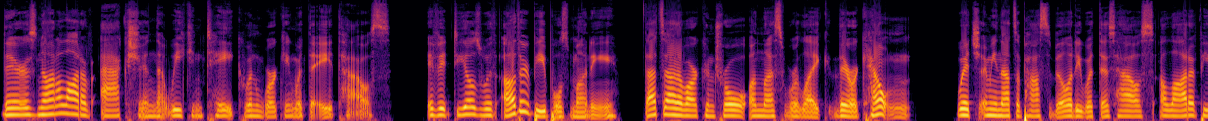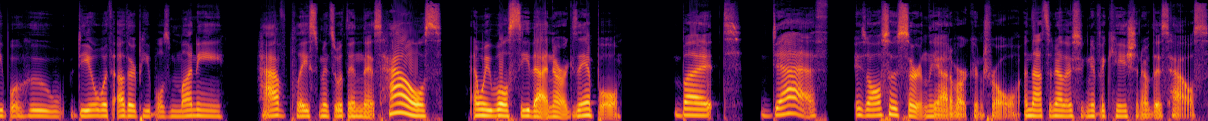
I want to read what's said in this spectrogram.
There's not a lot of action that we can take when working with the eighth house. If it deals with other people's money, that's out of our control unless we're like their accountant which, I mean, that's a possibility with this house. A lot of people who deal with other people's money have placements within this house, and we will see that in our example. But death is also certainly out of our control, and that's another signification of this house.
